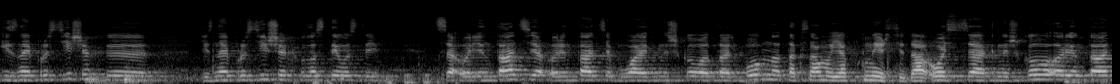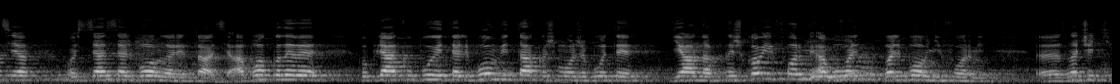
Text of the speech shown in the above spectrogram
із найпростіших, е, із найпростіших властивостей. Це орієнтація. Орієнтація буває книжкова та альбомна, так само як в книжці. Да? Ось це книжкова орієнтація, ось ця це альбомна орієнтація. Або коли ви купля, купуєте альбом, він також може бути Діана в книжковій формі або в альбомній формі. Е, Значить,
